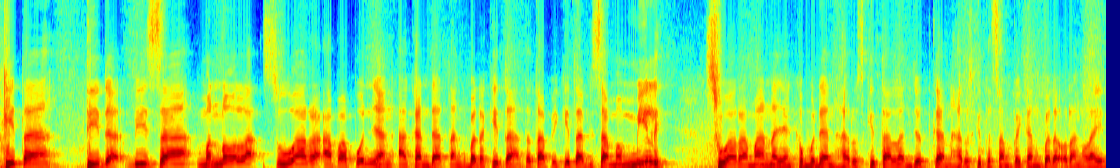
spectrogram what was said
Kita tidak bisa menolak suara apa pun yang akan datang kepada kita, tetapi kita bisa memilih suara mana yang kemudian harus kita lanjutkan, harus kita sampaikan kepada orang lain.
